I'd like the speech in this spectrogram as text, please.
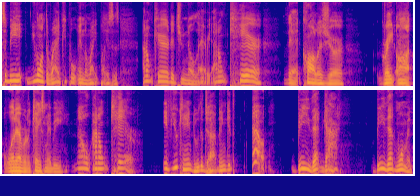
to be you want the right people in the right places. I don't care that you know Larry. I don't care that Carla's your great aunt, whatever the case may be. No, I don't care. If you can't do the job, then get out. Be that guy. Be that woman.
